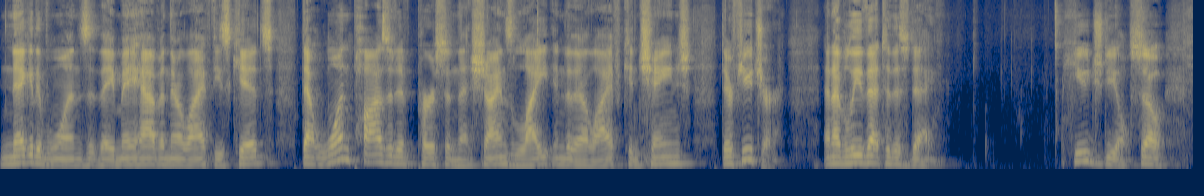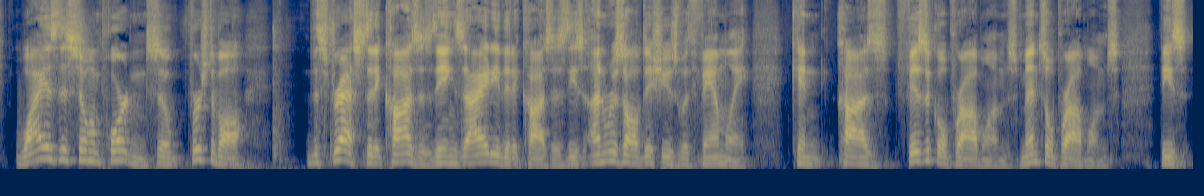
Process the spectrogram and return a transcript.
negative ones that they may have in their life, these kids, that one positive person that shines light into their life can change their future. And I believe that to this day. Huge deal. So, why is this so important? So, first of all, the stress that it causes, the anxiety that it causes, these unresolved issues with family can cause physical problems, mental problems, these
